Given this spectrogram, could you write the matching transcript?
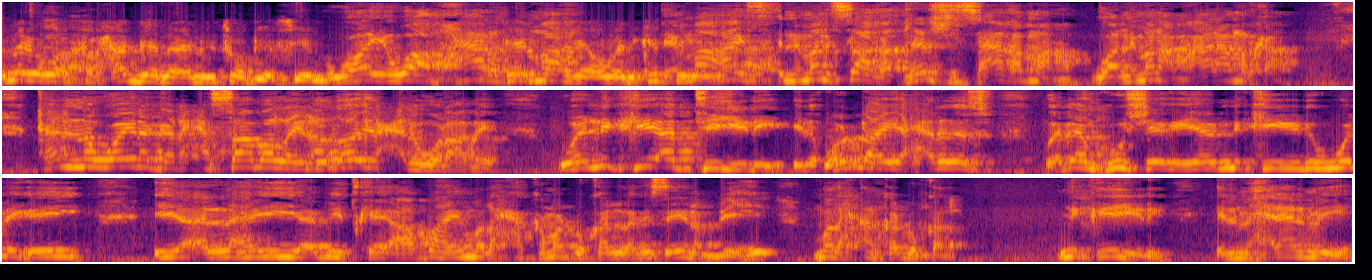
innaga waa farxadeena aynu etoobiya siino. Waayo waa abxaarreesha saxaaqa maaha. Waa niman abxaara marka. Kanna wayna gancasaaba la yidhahdo in cali waraabe. Waa ninkii abtii yidhi qodha iyo xaradaas waxbaan kuu sheegaya ninkii yidhi weligay iyo allahay iyo abiidkay aabbahay madaxa kama dhukan lagase ina biixi madaxan ka dhukan. Ninkii yidhi ilmaxalaal maya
